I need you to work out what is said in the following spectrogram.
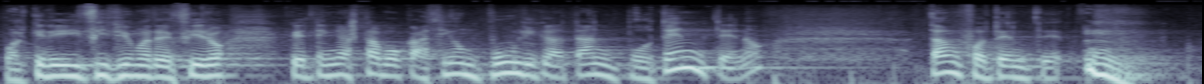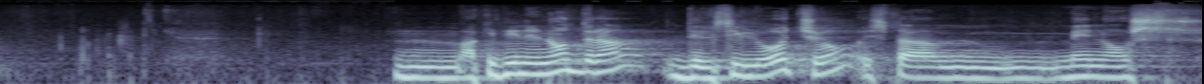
cualquier edificio, me refiero, que tenga esta vocación pública tan potente. ¿no? tan potente. Mm, aquí tienen otra del siglo VIII, está menos,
